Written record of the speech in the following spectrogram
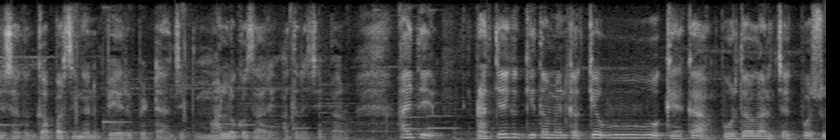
చేశాక గబ్బర్ సింగ్ అని పేరు పెట్టా అని చెప్పి మళ్ళొకసారి అతనే చెప్పారు. అయితే ప్రత్యేక గీతం వెనుక కెవ్వు కేక పూర్తవగానే చెక్ పోస్ట్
